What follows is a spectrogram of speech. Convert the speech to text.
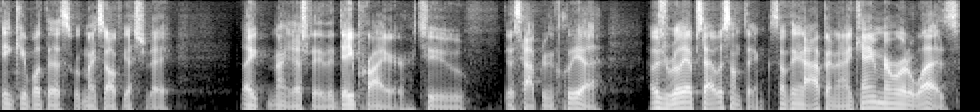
thinking about this with myself yesterday. Like, not yesterday, the day prior to this happening with Kallea. I was really upset with something. Something happened. I can't even remember what it was.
